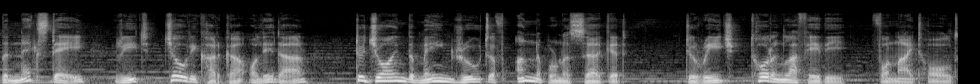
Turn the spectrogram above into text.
The next day, reach Chaurikharka or Ledar to join the main route of Annapurna circuit to reach Thoranglafedi for night halt,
